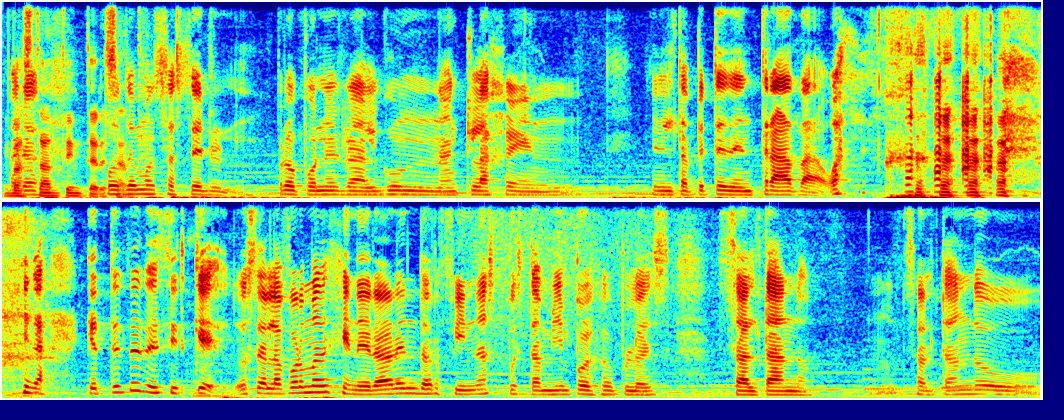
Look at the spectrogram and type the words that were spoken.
bastante interesante. Podemos hacer, proponer algún anclaje en, el tapete de entrada. Mira, que te de decir que, o sea, la forma de generar endorfinas, pues también, por ejemplo, es saltando. Saltando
